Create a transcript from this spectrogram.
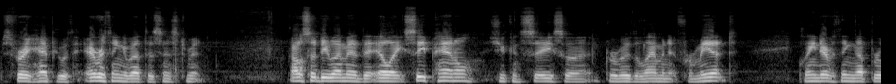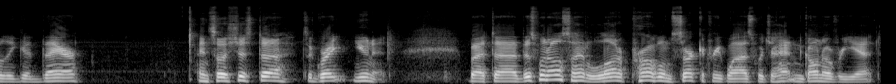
just very happy with everything about this instrument. I also delaminated the LHC panel, as you can see, so I removed the laminate from it. Cleaned everything up really good there. And so it's just, uh, it's a great unit. But uh, this one also had a lot of problems circuitry-wise, which I hadn't gone over yet.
